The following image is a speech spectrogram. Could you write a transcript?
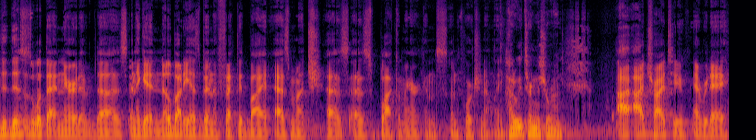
Th- This is what that narrative does. And again, nobody has been affected by it as much as as Black Americans, unfortunately. How do we turn this around? I, I try to every day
